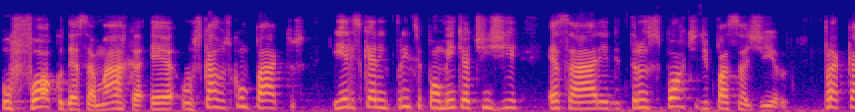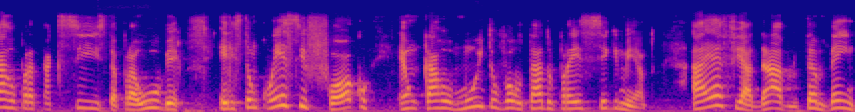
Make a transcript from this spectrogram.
O foco dessa marca é os carros compactos e eles querem principalmente atingir essa área de transporte de passageiro para carro para taxista, para Uber, eles estão com esse foco, é um carro muito voltado para esse segmento. A FAW também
